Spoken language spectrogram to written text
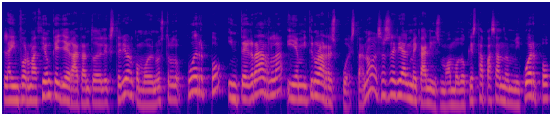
la información que llega tanto del exterior como de nuestro cuerpo, integrarla y emitir una respuesta, ¿no? Eso sería el mecanismo, a modo qué está pasando en mi cuerpo,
